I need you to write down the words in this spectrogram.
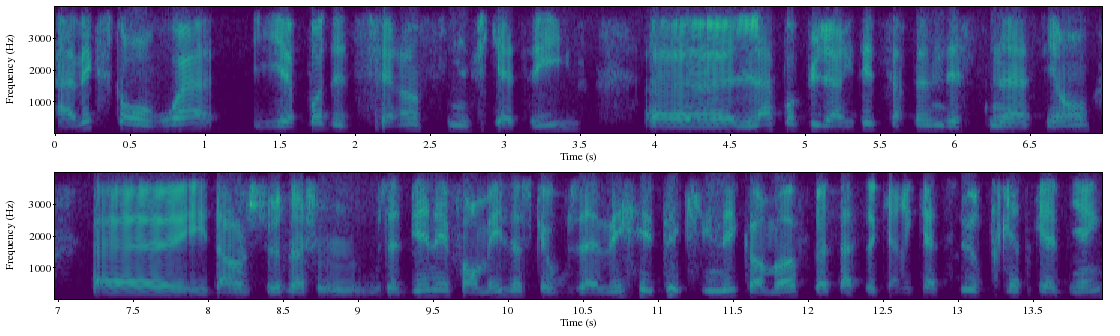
avec ce qu'on voit, il n'y a pas de différence significative. Euh, la popularité de certaines destinations euh, est dans le sud. vous êtes bien informé. Ce que vous avez décliné comme offre, ça se caricature très, très bien.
